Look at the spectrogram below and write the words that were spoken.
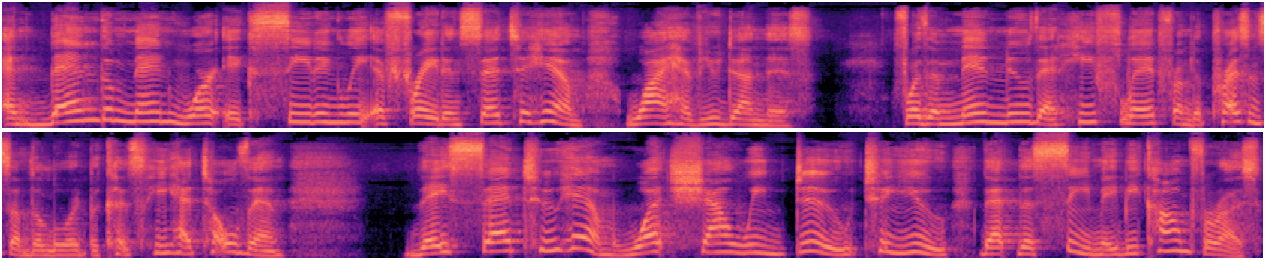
And then the men were exceedingly afraid and said to him, Why have you done this? For the men knew that he fled from the presence of the Lord because he had told them, they said to him, What shall we do to you that the sea may be calm for us?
